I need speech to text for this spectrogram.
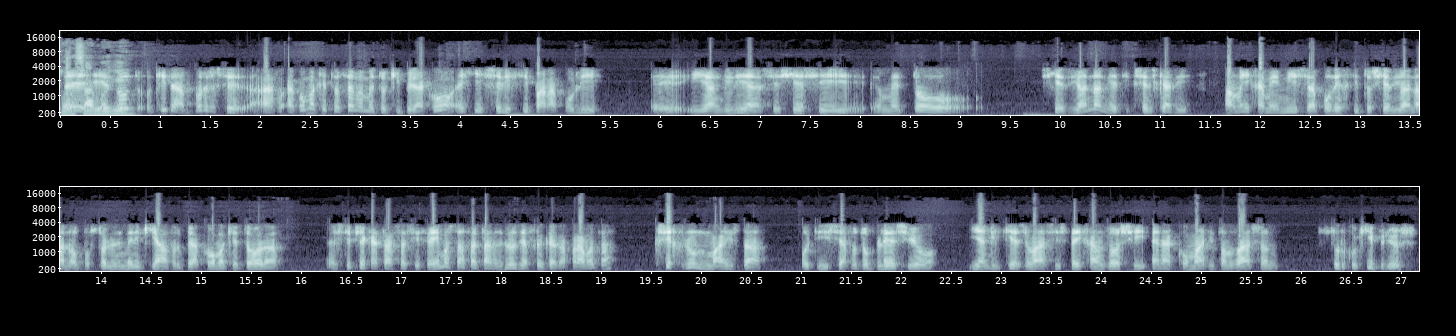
προσαρμογή. Ε, εδώ, κοίτα, πρόσεξε, ακόμα και το θέμα με το Κυπριακό έχει εξελιχθεί πάρα πολύ ε, η Αγγλία σε σχέση με το σχέδιο Ανάν, γιατί ξέρεις κάτι, αν είχαμε εμείς αποδεχτεί το σχέδιο Ανάν, όπως το λένε μερικοί άνθρωποι ακόμα και τώρα, ε, σε ποια κατάσταση θα ήμασταν, θα ήταν εντελώς διαφορετικά τα πράγματα. Ξεχνούν μάλιστα ότι σε αυτό το πλαίσιο οι αγγλικές βάσεις θα είχαν δώσει ένα κομμάτι των βάσεων στους Τουρκοκύπριους,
